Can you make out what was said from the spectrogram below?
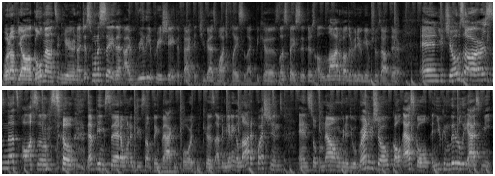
What up y'all, Gold Mountain here, and I just want to say that I really appreciate the fact that you guys watch Play Select because let's face it, there's a lot of other video game shows out there, and you chose ours, and that's awesome. So that being said, I want to do something back and forth because I've been getting a lot of questions, and so from now on we're to do a brand new show called Ask Gold, and you can literally ask me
